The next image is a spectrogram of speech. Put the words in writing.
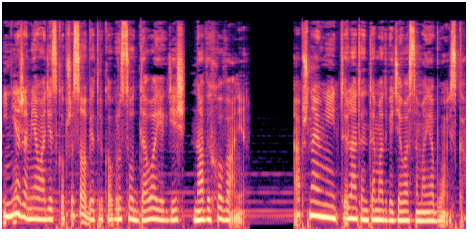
I nie, że miała dziecko przy sobie, tylko po prostu oddała je gdzieś na wychowanie. A przynajmniej tyle na ten temat wiedziała sama Jabłońska.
